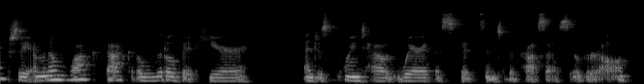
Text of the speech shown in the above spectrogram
Actually, I'm going to walk back a little bit here and just point out where this fits into the process overall.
